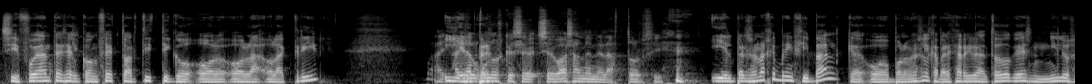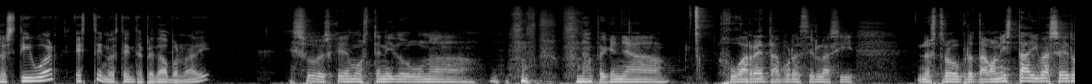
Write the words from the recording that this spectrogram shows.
si fue antes el concepto artístico o, o, la, o la actriz. Hay, hay algunos que se, se, basan en el actor, sí. Y el personaje principal, que, o por lo menos el que aparece arriba del todo, que es Nilus Stewart, este no está interpretado por nadie. Eso es que hemos tenido una, una pequeña jugarreta, por decirlo así. Nuestro protagonista iba a ser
